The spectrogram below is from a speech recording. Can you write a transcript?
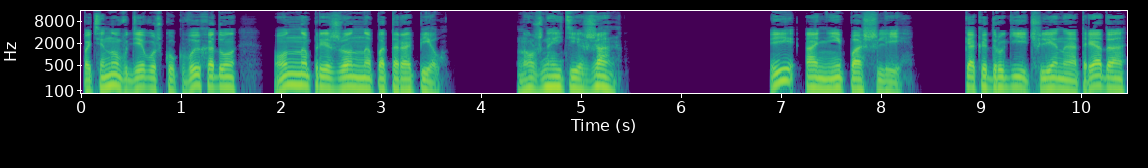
Потянув девушку к выходу, он напряженно поторопил. «Нужно идти, Жан!» И они пошли. Как и другие члены отряда,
